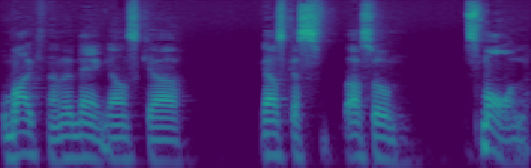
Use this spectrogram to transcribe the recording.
Och marknaden är ganska, ganska alltså, smal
